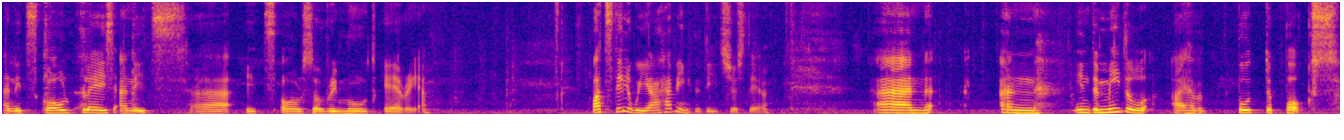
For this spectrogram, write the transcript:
And it's cold place and it's, uh, it's also remote area. But still we are having the teachers there. And, and in the middle I have put the box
